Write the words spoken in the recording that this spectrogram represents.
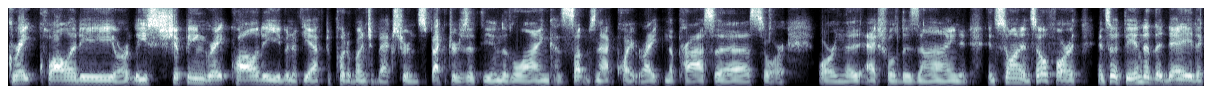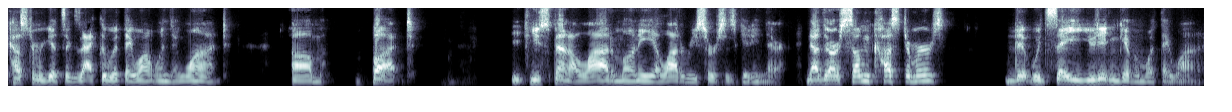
great quality, or at least shipping great quality, even if you have to put a bunch of extra inspectors at the end of the line because something's not quite right in the process or or in the actual design, and, and so on and so forth. And so at the end of the day, the customer gets exactly what they want when they want. Um, but you spend a lot of money, a lot of resources getting there. Now, there are some customers that would say you didn't give them what they wanted.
